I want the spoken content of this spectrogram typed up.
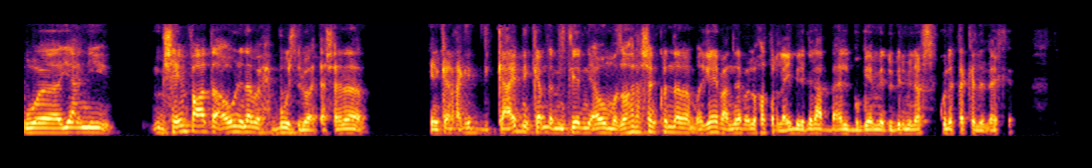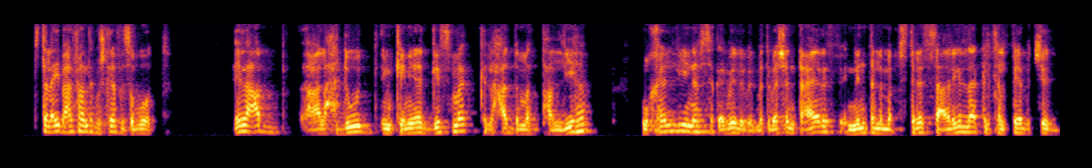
ويعني مش هينفع اقعد أقول إن أنا ما بحبوش دلوقتي عشان أنا يعني كان كان عاجبني الكلام ده من تيرني أول ما ظهر عشان كنا غايب عننا بقاله فترة اللعيب اللي بيلعب بقلبه جامد وبيرمي نفسه في كل tackle للآخر. بس أنت لعيب عارف عندك مشكلة في الإصابات. العب على حدود إمكانيات جسمك لحد ما تعليها وخلي نفسك available ما تبقاش أنت عارف إن أنت لما ب تـ stress على رجلك الخلفية بتشد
